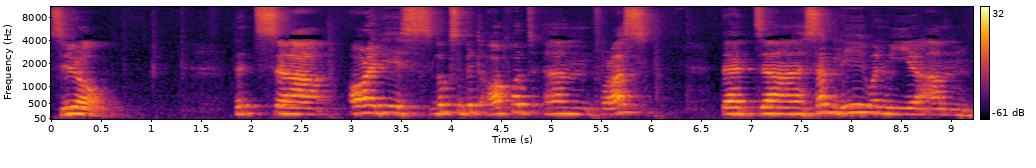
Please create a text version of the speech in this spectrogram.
0. That's uh, already is, looks a bit awkward um, for us that uh, suddenly when we um,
